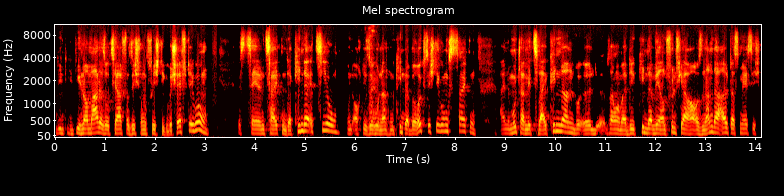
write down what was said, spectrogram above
die, die, die normale sozialversicherungspflichtige Beschäftigung. Es zählen Zeiten der Kindererziehung und auch die sogenannten Kinderberücksichtigungszeiten. Eine Mutter mit zwei Kindern, äh, sagen wir mal, die Kinder wären fünf Jahre auseinander altersmäßig,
